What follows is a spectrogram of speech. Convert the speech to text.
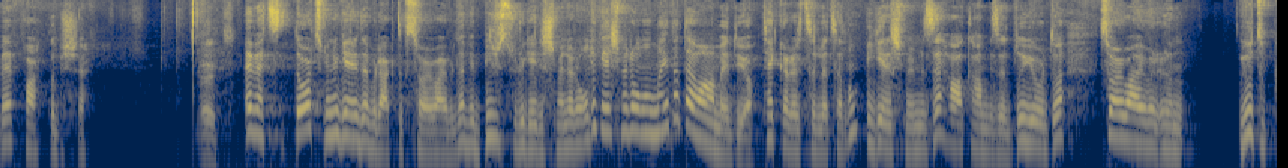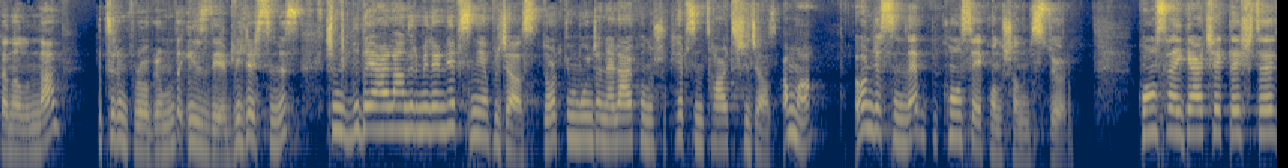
ve farklı bir şey. Evet. Evet, dört günü geride bıraktık Survivor'da ve bir sürü gelişmeler oldu. Gelişmeler olmaya da devam ediyor. Tekrar hatırlatalım. Bir gelişmemizi Hakan bize duyurdu. Survivor'ın YouTube kanalından Itırım programında izleyebilirsiniz. Şimdi bu değerlendirmelerin hepsini yapacağız. Dört gün boyunca neler konuştuk hepsini tartışacağız. Ama öncesinde bu konseyi konuşalım istiyorum. Konsey gerçekleşti.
